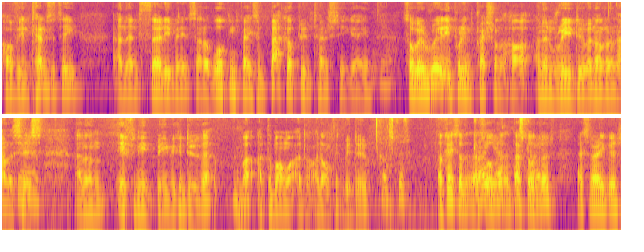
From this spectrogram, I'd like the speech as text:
of intensity, and then 30 minutes at a walking pace, back up to intensity again. Yeah. So we're really putting pressure on the heart, and then redo another analysis, and then if need be, we could do that. But at the moment, I don't, I don't think we do. That's good. Okay, so that's Great, all. yeah, good. that's That's all good. That's very good.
